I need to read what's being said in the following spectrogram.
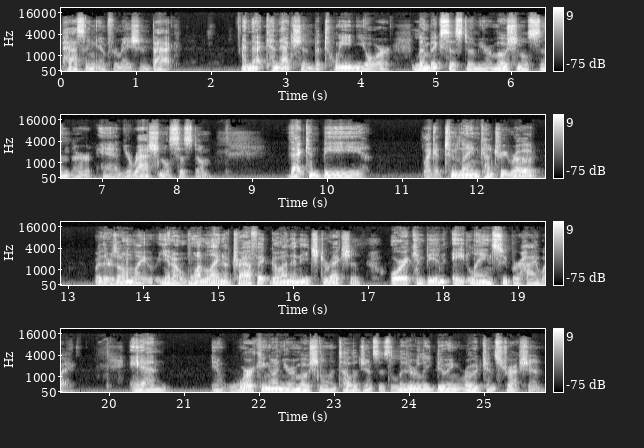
passing information back. And that connection between your limbic system your emotional center and your rational system that can be like a two lane country road where there's only you know one lane of traffic going in each direction or it can be an eight lane superhighway. And you know, working on your emotional intelligence is literally doing road construction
